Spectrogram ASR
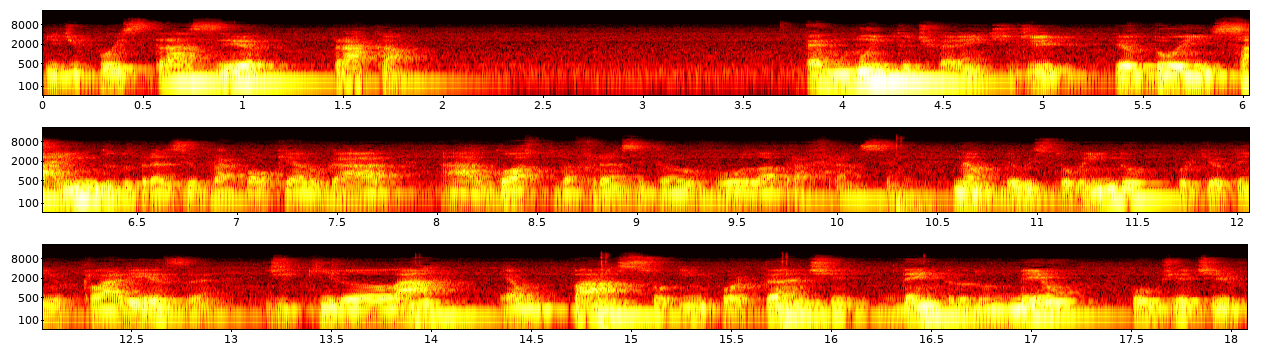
e depois trazer para cá é muito diferente de eu estou saindo do Brasil para qualquer lugar, ah, gosto da França, então eu vou lá para a França. Não, eu estou indo porque eu tenho clareza de que lá é um passo importante dentro do meu objetivo.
